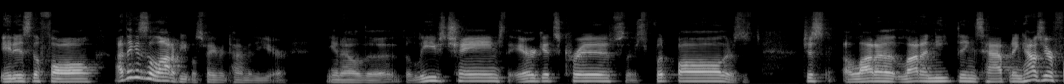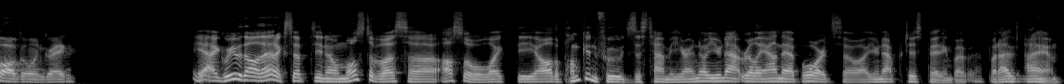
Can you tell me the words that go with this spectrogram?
It is the fall. I think it's a lot of people's favorite time of the year. You know, the the leaves change, the air gets crisp, there's football, there's just a lot of a lot of neat things happening. How's your fall going, Greg? Yeah, I agree with all that, except you know, most of us uh, also like the all the pumpkin foods this time of year. I know you're not really on that board, so uh, you're not participating, but but I I am.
